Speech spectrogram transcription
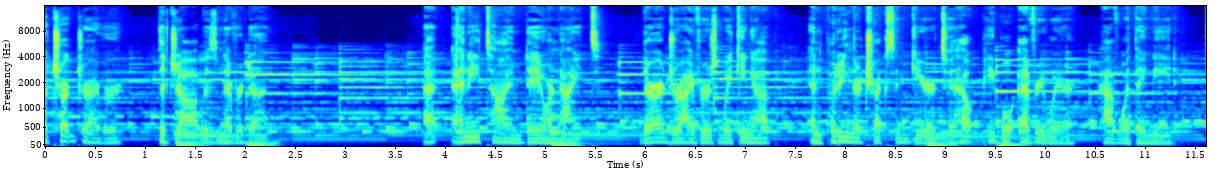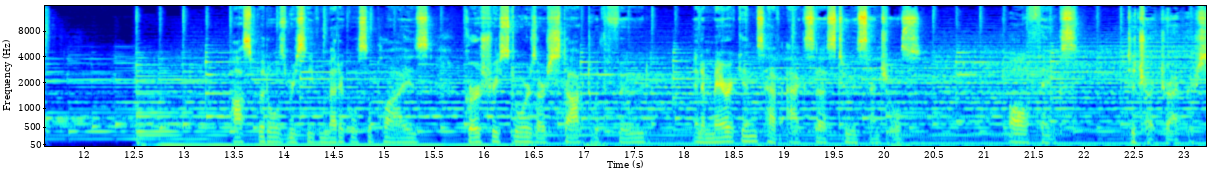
a truck driver, the job is never done. At any time, day or night, there are drivers waking up and putting their trucks in gear to help people everywhere have what they need. Hospitals receive medical supplies, grocery stores are stocked with food, and Americans have access to essentials. All thanks to truck drivers.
